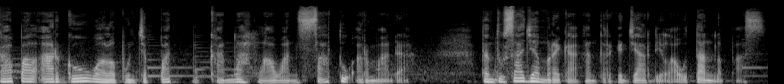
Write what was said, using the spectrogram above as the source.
Kapal Argo walaupun cepat bukanlah lawan satu armada. Tentu saja mereka akan terkejar di lautan lepas.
